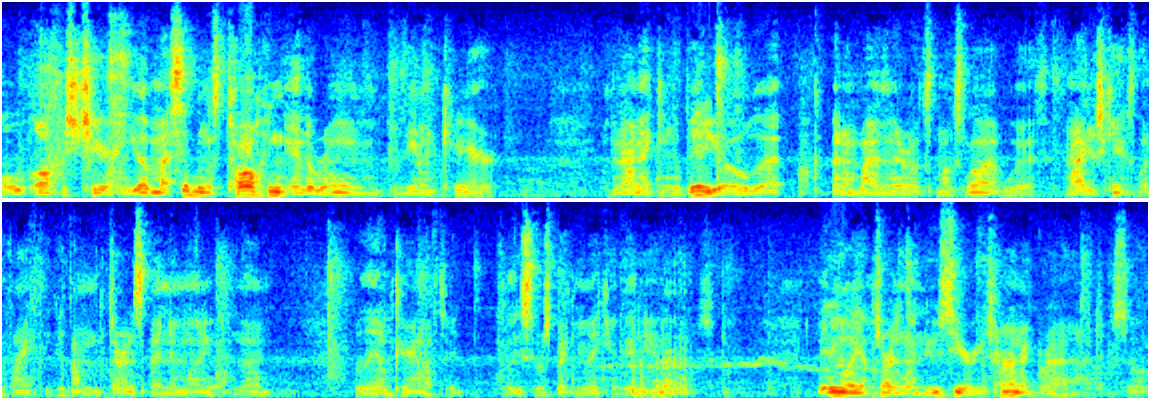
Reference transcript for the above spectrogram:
old office chair, and you have my siblings talking in the room because they don't care. But they're not making a video that, that I'm buying their Xbox Live with. I might just cancel it, frankly, because I'm tired of spending money on them but they don't care enough to at least respect me making videos. But anyway, I'm starting a new series, Hermitcraft. So,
